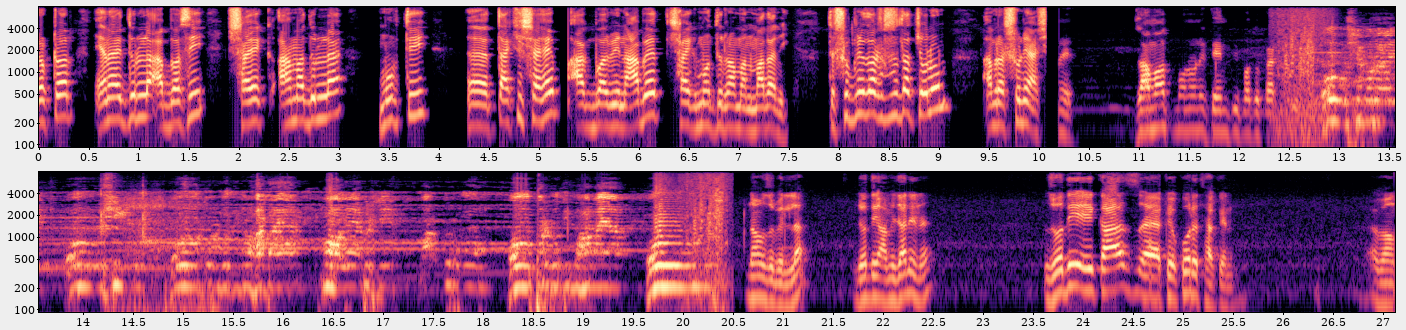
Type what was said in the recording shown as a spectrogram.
ডক্টর এনায়েতুল্লাহ আব্বাসি শায়েক আহমদুল্লাহ, মুফতি তাকি সাহেব, আকবর বিন আবেদ শায়েক মতুর রহমান মাদানী। তো সুপ্রিয় দর্শক শ্রোতা, চলুন আমরা শুনে আসি। জামাত মনোনীত এমপি পদপ্রার্থী ও শিবরায় ও শিব ও দুর্গতি মহামায়া মহালয়া বসে মা দুর্গা ও পার্বতী মহামায়া ও নওয়াজবিল্লা যদি আমি জানি না যদি এই কাজ আহ, কেউ করে থাকেন এবং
